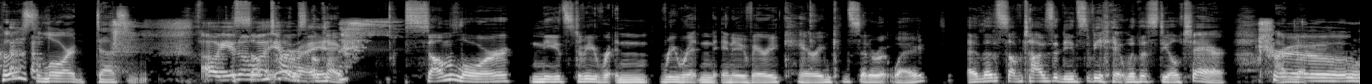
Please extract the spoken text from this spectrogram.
Whose lord doesn't? oh, you know what? You're Sometimes- right. Okay. Some lore needs to be written, rewritten in a very caring, considerate way. And then sometimes it needs to be hit with a steel chair. True.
